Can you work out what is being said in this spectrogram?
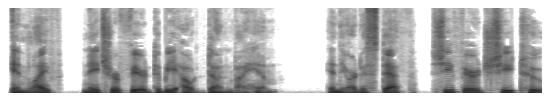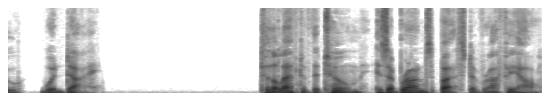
In life, nature feared to be outdone by him. In the artist's death, she feared she too would die. To the left of the tomb is a bronze bust of Raphael,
